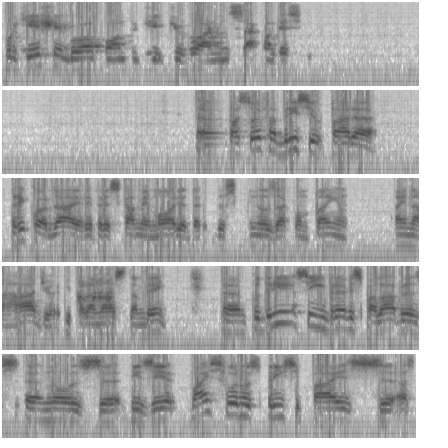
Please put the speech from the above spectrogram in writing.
por que chegou ao ponto de, de Worms acontecer. Uh, Pastor Fabrício, para recordar e refrescar a memória da, dos que nos acompanham aí na rádio e para nós também, uh, poderia, assim, em breves palavras, uh, nos dizer quais foram os principais, as,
